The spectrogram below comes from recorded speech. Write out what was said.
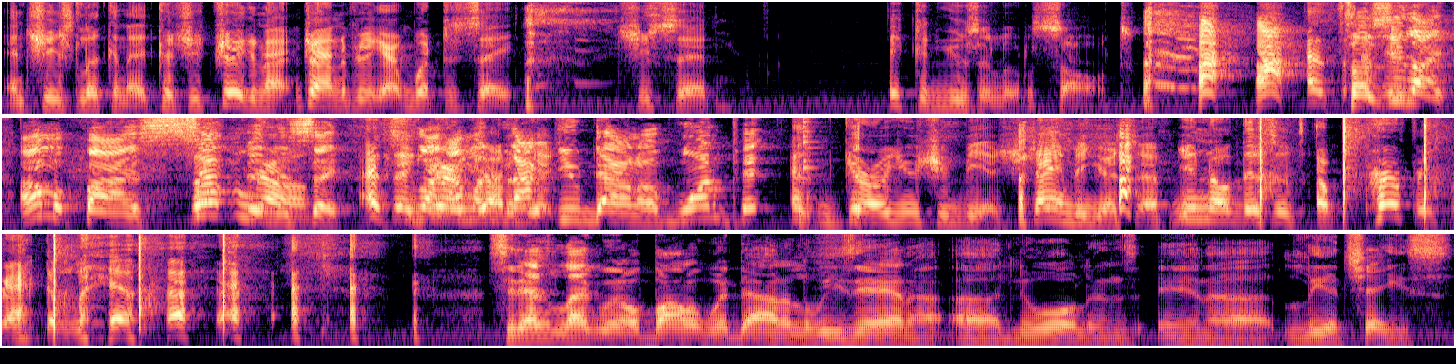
and she's looking at because she's figuring out, trying to figure out what to say. she said, "It could use a little salt." So she's like, I'm gonna find something, to say. I said, she's like, I'm gonna knock you down a one pe- Girl, you should be ashamed of yourself. You know this is a perfect rack of lamb. See, that's like when Obama went down to Louisiana, uh, New Orleans, and uh, Leah Chase,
